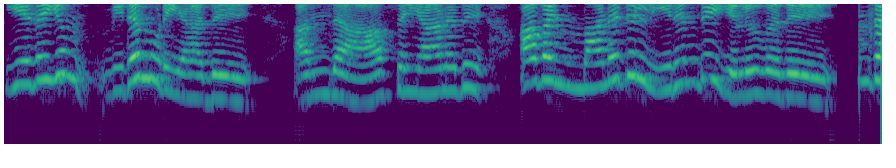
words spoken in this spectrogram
எதையும் விட முடியாது. அந்த ஆசையானது அவன் மனதில் இருந்து எழுவது. அந்த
